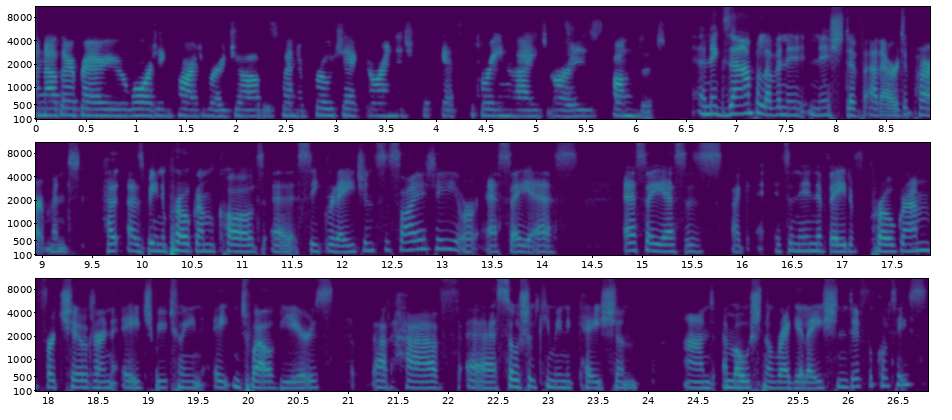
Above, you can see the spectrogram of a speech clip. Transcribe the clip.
Another very rewarding part of our job is when a project or initiative gets the green light or is funded. An example of an initiative at our department ha- has been a program called uh, Secret Agent Society or SAS. SAS is like it's an innovative program for children aged between 8 and 12 years that have uh, social communication and emotional regulation difficulties.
